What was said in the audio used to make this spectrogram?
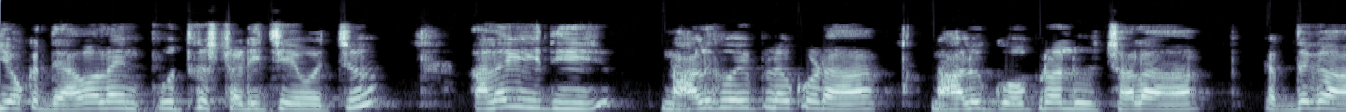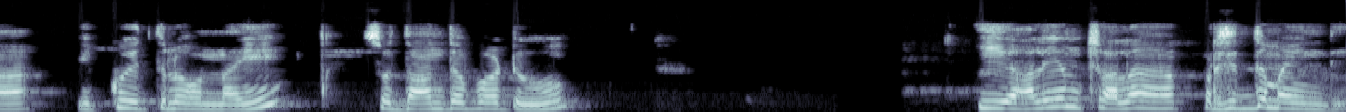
ఈ యొక్క దేవాలయాన్ని పూర్తిగా స్టడీ చేయవచ్చు. అలాగే ఇది నాలుగు వైపులా కూడా నాలుగు గోపురాలు చాలా పెద్దగా ఎక్కువ ఎత్తులో ఉన్నాయి. సో దాంతోపాటు ఈ ఆలయం చాలా ప్రసిద్ధమైంది.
